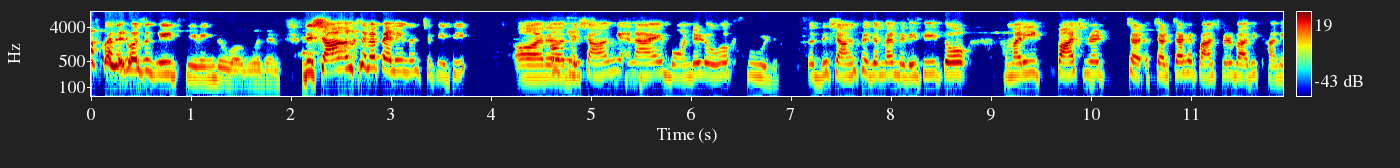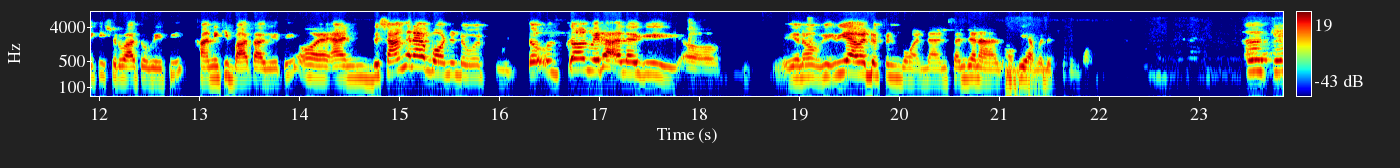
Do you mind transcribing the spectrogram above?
of course it was a great feeling to work with him Dishang से मैं पहले ही मिल चुकी थी और Dishang and I bonded over food तो दिशांग से जब मैं मिली थी तो हमारी पाँच मिनट चर्चा के पाँच मिनट बाद ही खाने की शुरुआत हो गई थी, खाने की बात आ गई थी, और and Dishang and I bonded over food तो उसका मेरा अलग ही you know we have a different bond and Sanjana we have a different bond okay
